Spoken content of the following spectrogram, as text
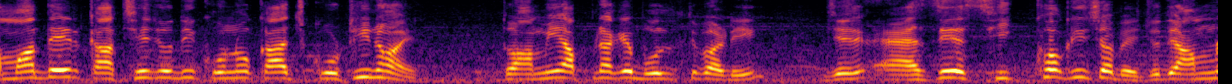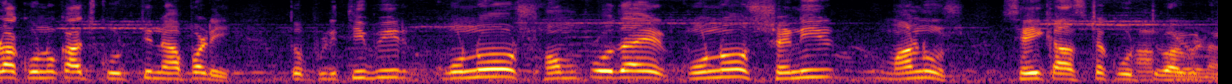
আমাদের কাছে যদি কোনো কাজ কঠিন হয় তো আমি আপনাকে বলতে পারি যে অ্যাজ এ শিক্ষক হিসাবে যদি আমরা কোনো কাজ করতে না পারি তো পৃথিবীর কোনো সম্প্রদায়ের কোনো শ্রেণির মানুষ সেই কাজটা করতে পারবে না।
